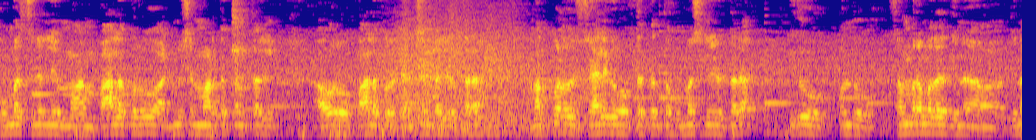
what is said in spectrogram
ಹುಮ್ಮಸ್ಸಿನಲ್ಲಿ ಮಾ ಪಾಲಕರು ಅಡ್ಮಿಷನ್ ಮಾಡ್ತಕ್ಕಂಥ ಅವರು ಪಾಲಕರು ಟೆನ್ಷನ್ದಲ್ಲಿರ್ತಾರೆ ಮಕ್ಕಳು ಶಾಲೆಗೆ ಹೋಗ್ತಕ್ಕಂಥ ಹುಮ್ಮಸ್ಸಿನಲ್ಲಿ ಇರ್ತಾರೆ. ಇದು ಒಂದು ಸಂಭ್ರಮದ ದಿನ ದಿನ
